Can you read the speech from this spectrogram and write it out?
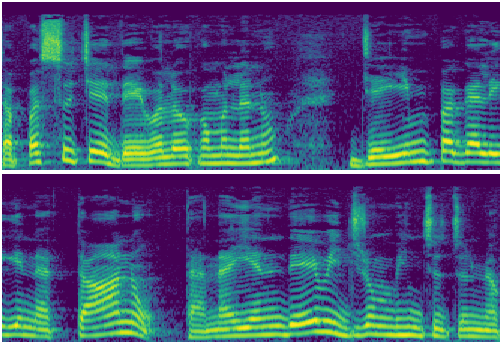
తపస్సు చే దేవలోకములను జయింపగలిగిన తాను తన ఎందే విజృంభించుచున్న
